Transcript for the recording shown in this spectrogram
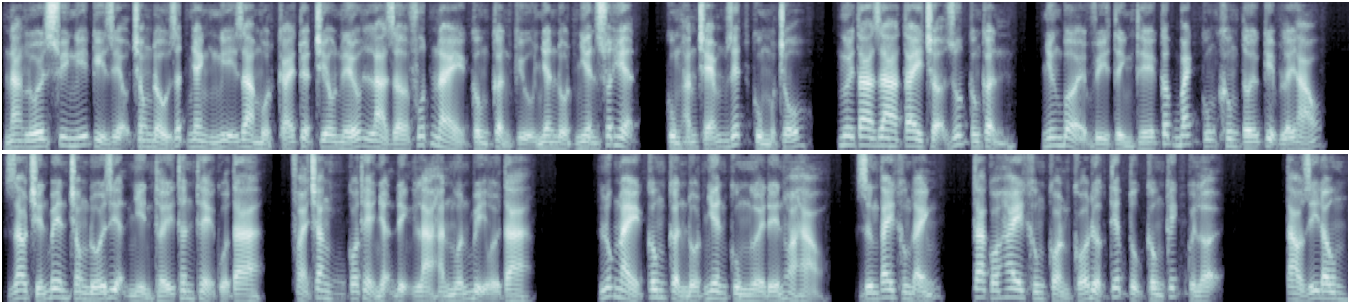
Nàng lối suy nghĩ kỳ diệu trong đầu rất nhanh nghĩ ra một cái tuyệt chiêu nếu là giờ phút này công cẩn cựu nhân đột nhiên xuất hiện, cùng hắn chém giết cùng một chỗ, người ta ra tay trợ giúp công cẩn, nhưng bởi vì tình thế cấp bách cũng không tới kịp lấy áo, giao chiến bên trong đối diện nhìn thấy thân thể của ta, phải chăng có thể nhận định là hắn muốn bị ổi ta? Lúc này công cẩn đột nhiên cùng người đến hòa hảo, dừng tay không đánh, ta có hay không còn có được tiếp tục công kích quyền lợi? Tào di đông.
